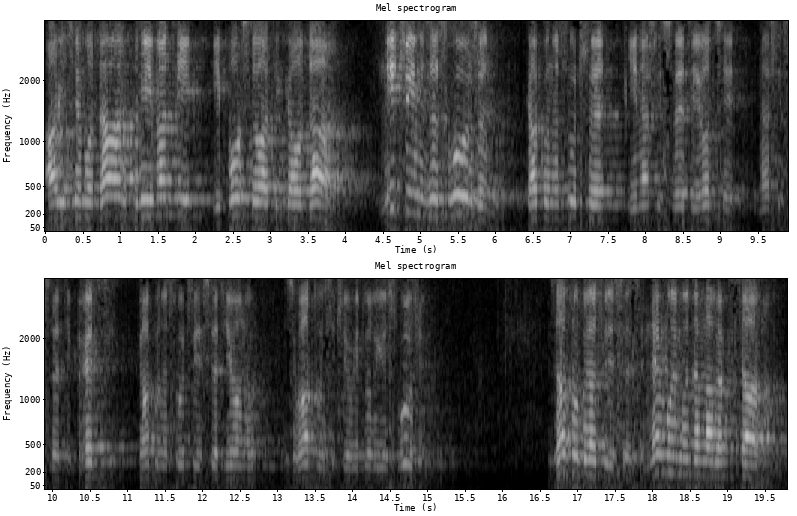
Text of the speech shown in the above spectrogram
ali ćemo dar primati i poštovati kao dar. Ničim zaslužen, kako nas uče i naši sveti oci, naši sveti preci, kako nas uči sveti ono Zlatosi čiju liturgiju služimo. Zato, braći i sese, nemojmo da malaksavamo.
